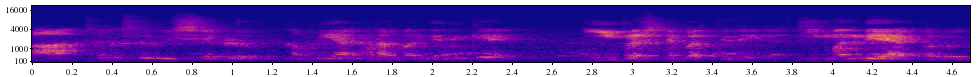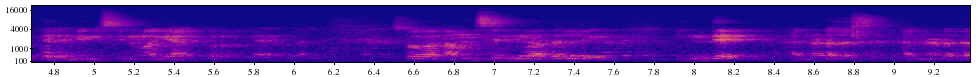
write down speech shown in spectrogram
ಆ, ತರದ್ದು ವಿಷಯಗಳು ಕಮ್ಮಿ ಆಗ್ತಾ ಬಂದಿದ್ದಕ್ಕೆ ಈ ಪ್ರಶ್ನೆ ಬರ್ತಿದೆ ಈಗ. ಈ ಮಂದಿ ಯಾಕೆ ಬರುತ್ತೆ ನಿಮ್ ಸಿನಿಮಾಗೆ ಯಾಕೆ ಬರುತ್ತೆ ಅಂತ. ಸೊ ನಮ್ಮ ಸಿನಿಮಾದಲ್ಲಿ ಹಿಂದೆ ಕನ್ನಡದ ಕನ್ನಡದ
